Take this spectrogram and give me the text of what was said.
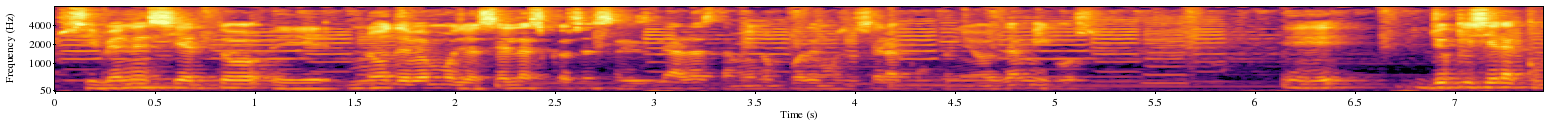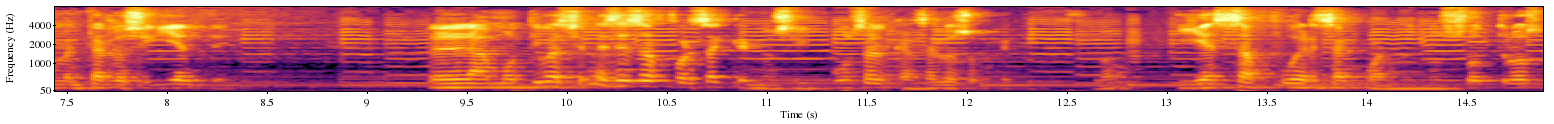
si bien es cierto, eh, no debemos de hacer las cosas aisladas, también lo podemos hacer acompañados de amigos. Eh, yo quisiera comentar lo siguiente. La motivación es esa fuerza que nos impulsa a alcanzar los objetivos, ¿no? Y esa fuerza cuando nosotros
